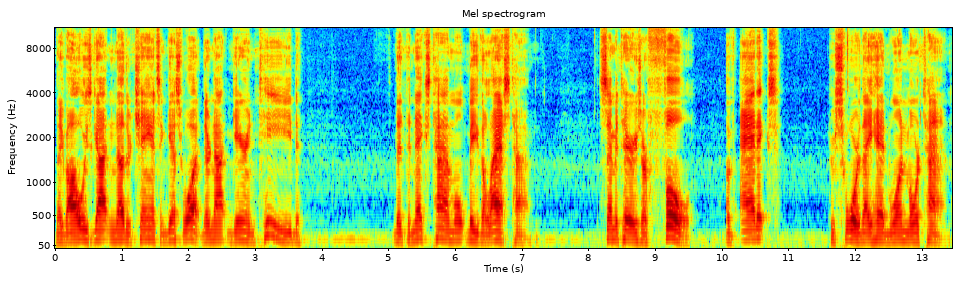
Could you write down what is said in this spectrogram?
They've always got another chance, and guess what? They're not guaranteed that the next time won't be the last time. Cemeteries are full of addicts who swore they had one more time.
